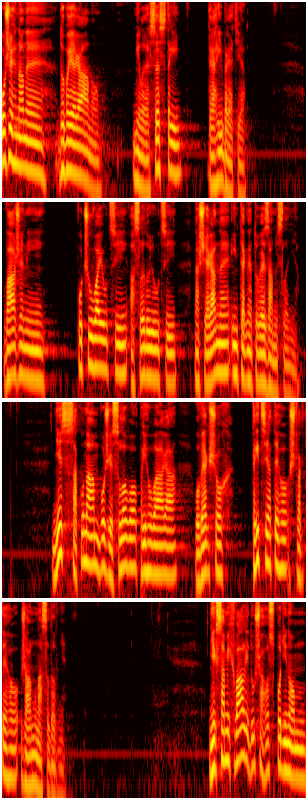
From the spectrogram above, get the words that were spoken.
Požehnané dobré ráno, milé sestry, drahí bratia. Vážení počúvajúci a sledujúci naše ranné internetové zamyslenia. Dnes sa ku nám Božie slovo prihovára vo veršoch 34. žalmu nasledovne. Nech sa mi chváli duša hospodinom,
